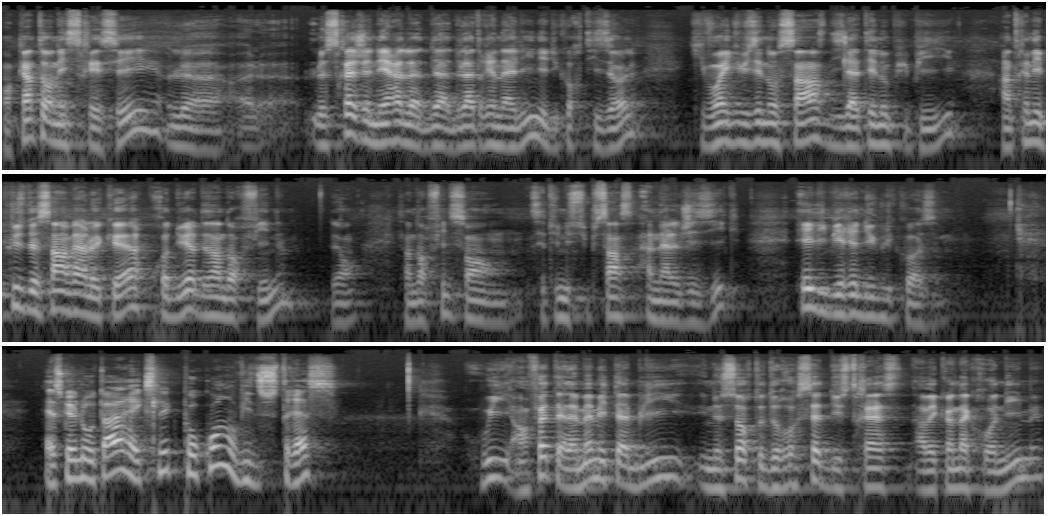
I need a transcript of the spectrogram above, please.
Donc quand on est stressé, le, le stress génère de l'adrénaline et du cortisol qui vont aiguiser nos sens, dilater nos pupilles, entraîner plus de sang vers le cœur, produire des endorphines. Donc, les endorphines, sont, c'est une substance analgésique et libérer du glucose. Est-ce que l'auteur explique pourquoi on vit du stress? Oui, en fait, elle a même établi une sorte de recette du stress avec un acronyme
